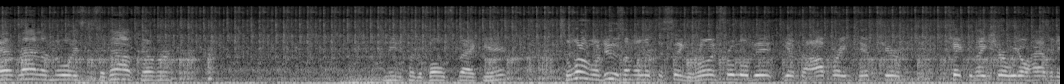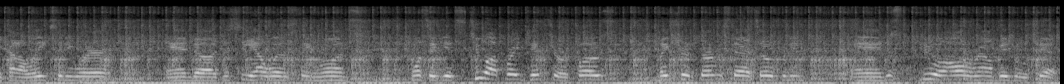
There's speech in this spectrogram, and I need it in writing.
That rattling noise is the valve cover. I need to put the bolts back in it. So what I'm going to do is I'm going to let this thing run for a little bit, get the operating temperature, check to make sure we don't have any kind of leaks anywhere, and uh, just see how well this thing runs. Once it gets to operating temperature or close, make sure the thermostat's opening, and just do an all-around visual check.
